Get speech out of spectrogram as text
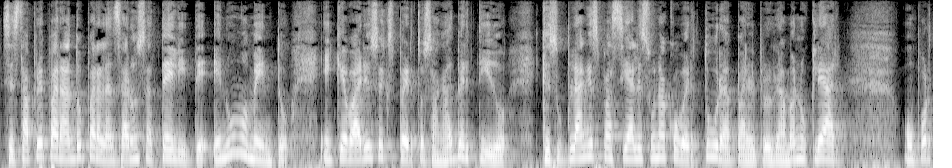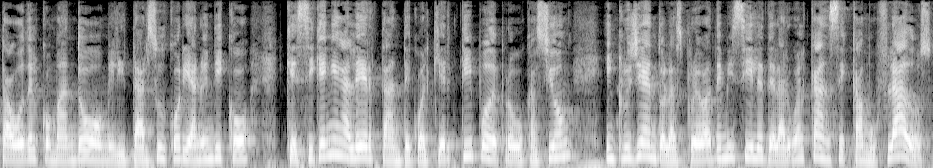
se está preparando para lanzar un satélite en un momento en que varios expertos han advertido que su plan espacial es una cobertura para el programa nuclear. Un portavoz del Comando Militar Sudcoreano indicó que siguen en alerta ante cualquier tipo de provocación, incluyendo las pruebas de misiles de largo alcance camuflados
